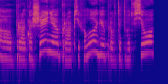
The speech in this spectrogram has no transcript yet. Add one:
Э, про отношения, про психологию, про вот это вот все.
